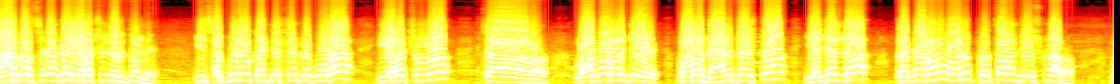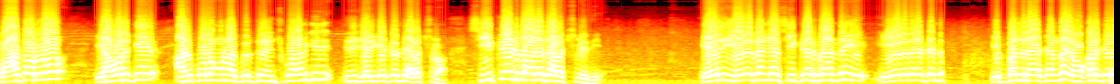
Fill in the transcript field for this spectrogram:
పారదర్శకంగా ఎలక్షన్ జరుగుతుంది. ఈ సభ్యులు కంటెస్టెంట్లు కూడా ఈ ఎలక్షన్లో ఓటర్లకి వాళ్ళ మేనిఫెస్టో ఎజెండా ప్రకారం వాళ్ళు ప్రచారం చేసుకున్నారు. ఓటర్లు ఎవరికి అనుకూలంగా ఉన్న అభ్యర్థులు ఎంచుకోవడానికి ఇది- ఇది జరిగేటువంటి ఎలక్షన్. సీక్రెట్ బ్యాలెట్ ఎలక్షన్ ఇది. ఏది ఏ విధంగా సీక్రెట్ బ్యాలెట్ ఏ విధమైనటువంటి ఇబ్బంది లేకుండా ఒకరికి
